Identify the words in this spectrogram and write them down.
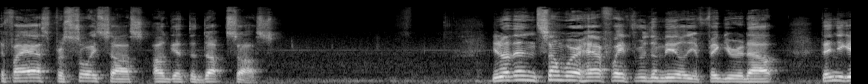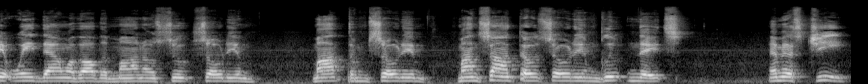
if I ask for soy sauce, I'll get the duck sauce. You know, then somewhere halfway through the meal, you figure it out. Then you get weighed down with all the mono sodium, montum sodium, Monsanto sodium glutenates, MSG.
